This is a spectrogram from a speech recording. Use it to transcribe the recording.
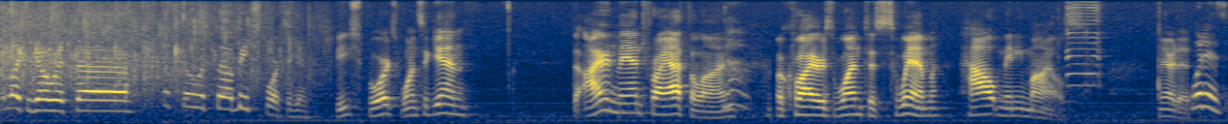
I'd like to go with, uh, let's go with uh, beach sports again. Beach sports, once again. The Ironman triathlon requires one to swim how many miles? Meredith. what is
